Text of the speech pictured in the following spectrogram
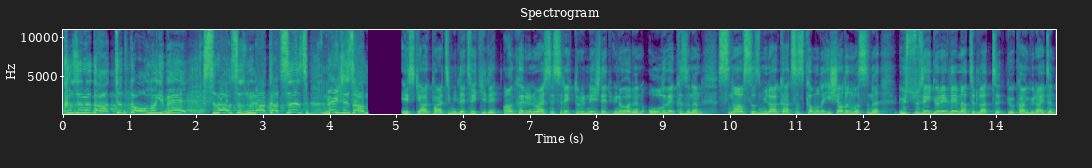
Kızını da tıpkı oğlu gibi sınavsız, mülakatsız meclis almış. Eski AK Parti milletvekili Ankara Üniversitesi Rektörü Necdet Ünüvar'ın oğlu ve kızının sınavsız, mülakatsız kamuda işe alınmasını, üst düzey görevlerini hatırlattı Gökhan Günaydın.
